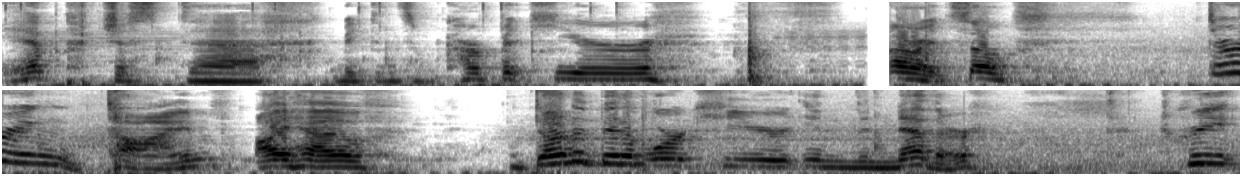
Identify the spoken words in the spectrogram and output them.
Yep, just uh, making some carpet here. Alright, so during time, I have done a bit of work here in the nether to create...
